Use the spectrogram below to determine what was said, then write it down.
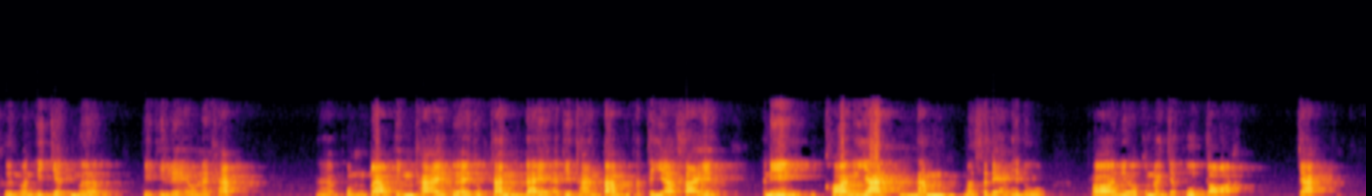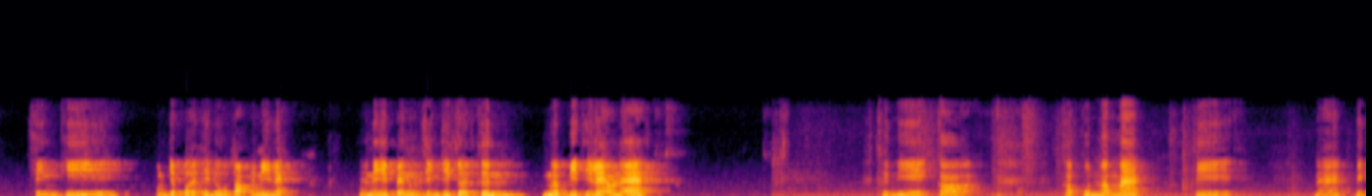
คืนวันที่เจ็ดเมื่อปีที่แล้วนะครับ ผมกล่าวทิ้งท้ายเพื่อให้ทุกท่านได้อธิษฐานตามอัธยาศัย อันนี้ขออนุญาตนำมาแสดงให้ดู เพราะเดี๋ยวกำลังจะพูดต่อจากสิ่งที่ผมจะเปิดให้ดูต่อไปนี้แหละ อันนี้เป็นสิ่งที่เกิดขึ้นเมื่อปีที่แล้วนะ คืนนี้ก็ขอบคุณมาก ๆ ที่นะปิด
